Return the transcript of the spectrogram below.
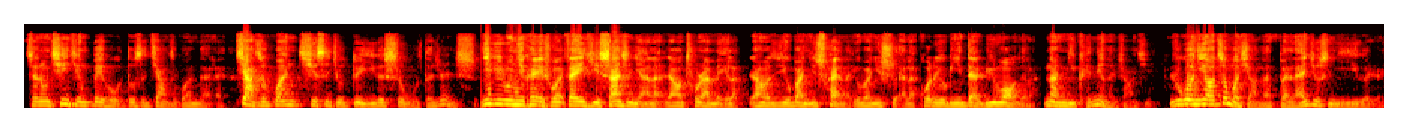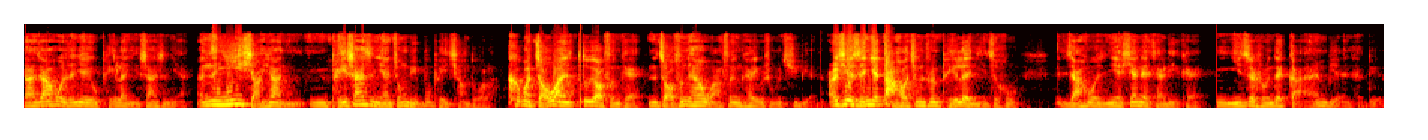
这种亲情背后都是价值观带来的。价值观其实就对一个事物的认识。你比如，你可以说在一起三十年了，然后突然没了，然后又把你踹了，又把你甩了，或者又给你戴绿帽子了，那你肯定很伤心。如果你要这么想呢，本来就是你一个人啊，然后人家又陪了你三十年，那你想象，你陪三十年总比不陪强多了。何况早晚都要分开，那早分开和晚分开有什么区别呢？而且人家大好青春陪了你之后。然后人家现在才离开，你这时候你得感恩别人才对了，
